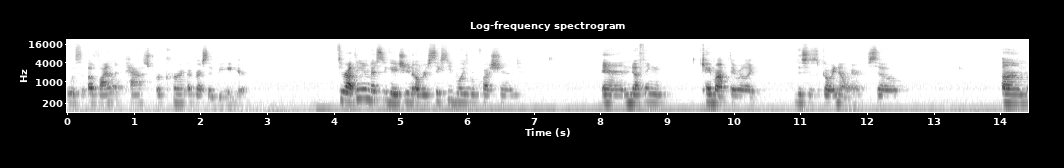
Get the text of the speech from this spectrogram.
with a violent past or current aggressive behavior. Throughout the investigation, over 60 boys were questioned, and nothing came up. They were like, this is going nowhere. So, um,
